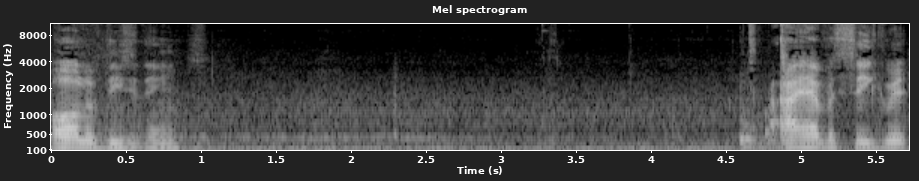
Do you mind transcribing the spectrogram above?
all of these things. I have a secret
